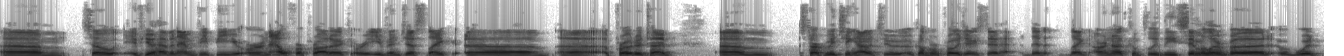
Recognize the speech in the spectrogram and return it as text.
Um, so if you have an MVP or an alpha product, or even just like uh, uh, a prototype. Um, start reaching out to a couple of projects that that like are not completely similar, but would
